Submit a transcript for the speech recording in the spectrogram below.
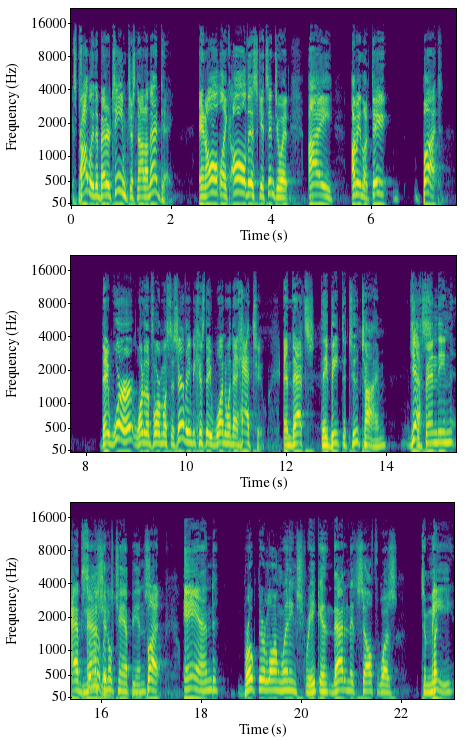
is probably the better team, just not on that day. And all like all this gets into it. I I mean, look, they but they were one of the four most deserving because they won when they had to. And that's They beat the two time yes, defending absolutely. national champions, But and broke their long winning streak. And that in itself was, to me,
